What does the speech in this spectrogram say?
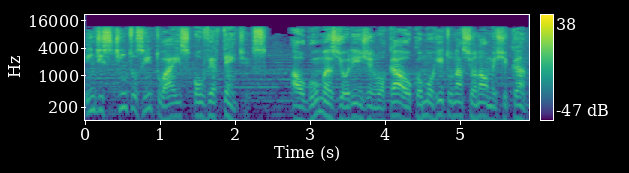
em distintos rituais ou vertentes. Algumas de origem local, como o rito nacional mexicano,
